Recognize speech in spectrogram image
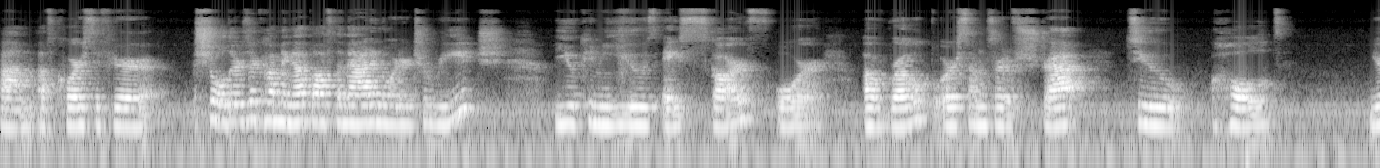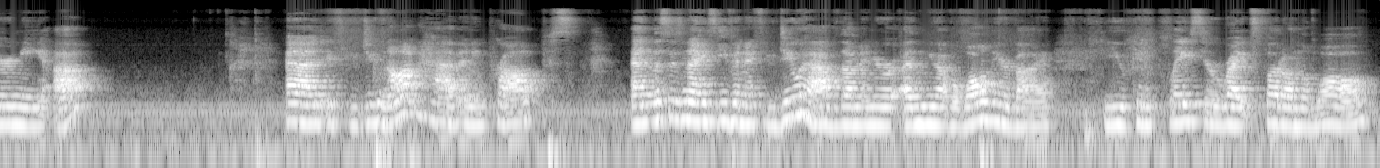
Um, of course, if your shoulders are coming up off the mat in order to reach, you can use a scarf or a rope or some sort of strap to hold your knee up. And if you do not have any props, and this is nice even if you do have them and you're and you have a wall nearby, you can place your right foot on the wall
